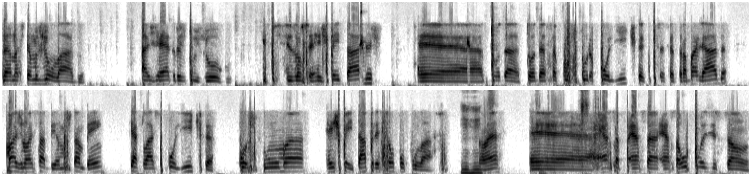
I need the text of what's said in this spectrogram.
Né? Nós temos, de um lado, as regras do jogo que precisam ser respeitadas, é, toda, toda essa cultura política que precisa ser trabalhada, mas nós sabemos também que a classe política costuma respeitar a pressão popular, uhum. não é? é? essa, essa, essa oposição,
